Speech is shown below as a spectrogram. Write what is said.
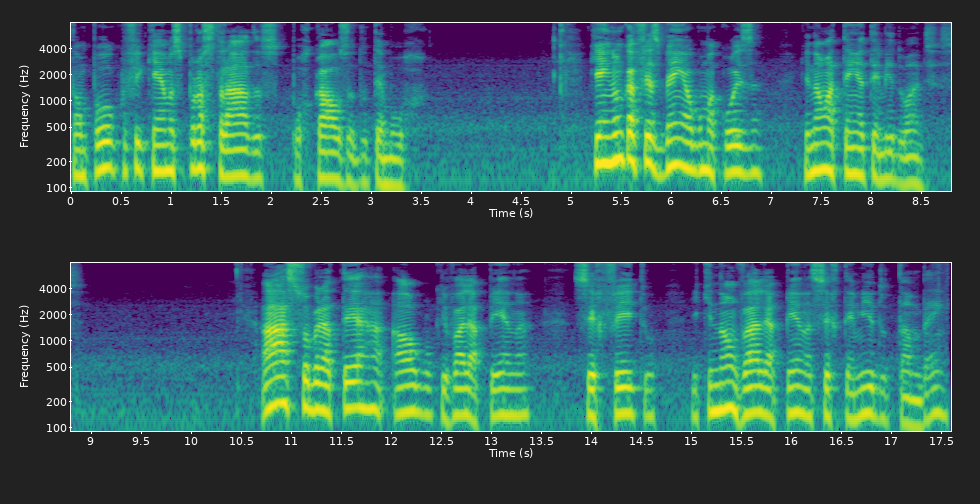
Tampouco fiquemos prostrados por causa do temor. Quem nunca fez bem alguma coisa que não a tenha temido antes? Há sobre a terra algo que vale a pena ser feito e que não vale a pena ser temido também?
